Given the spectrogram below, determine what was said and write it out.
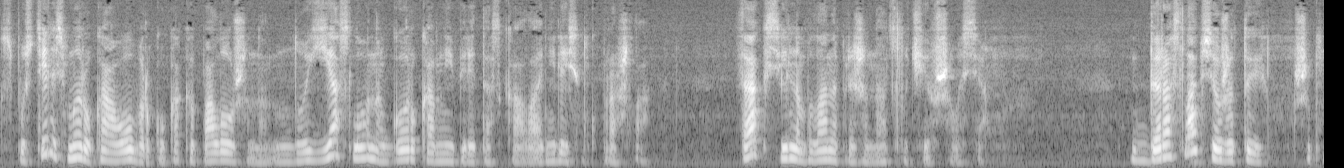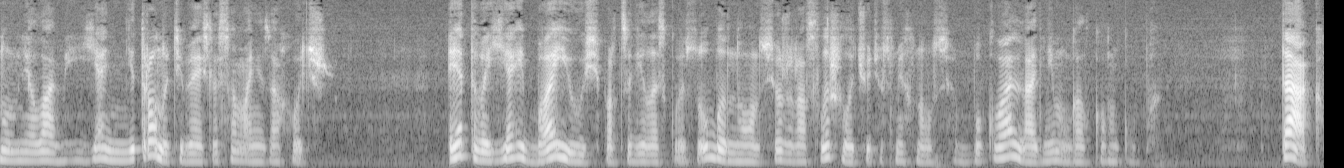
Спустились мы рука об руку, как и положено, но я словно гору камней перетаскала, а не лесенку прошла. Так сильно была напряжена от случившегося. «Да расслабься уже ты!» — шепнул мне Лами. «Я не трону тебя, если сама не захочешь». «Этого я и боюсь», – процедила сквозь зубы, но он все же расслышал и чуть усмехнулся, буквально одним уголком губ. «Так,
